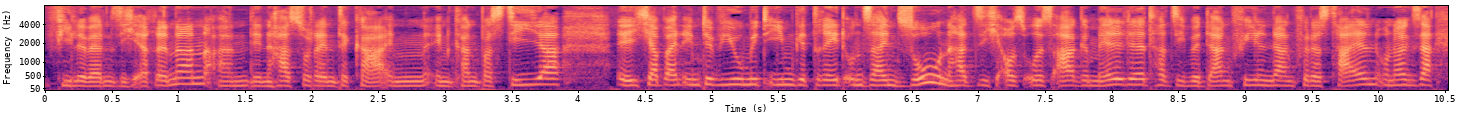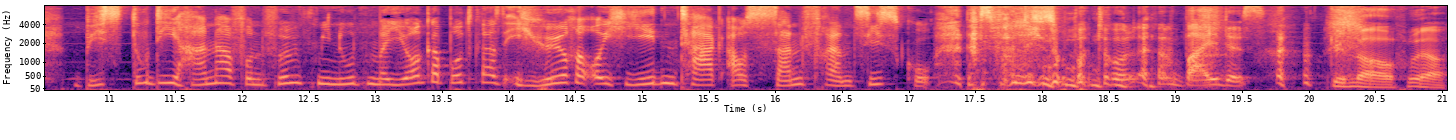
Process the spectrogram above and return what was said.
viele werden sich erinnern an den Hasso Renteka in, in Can Pastilla. Ich habe ein Interview mit ihm gedreht und sein Sohn hat sich aus USA gemeldet, hat sich bedankt, vielen Dank für das Teilen und hat gesagt, bist du die Hanna von 5 Minuten Mallorca Podcast? Ich höre euch jeden Tag aus San Francisco. Das fand ich super toll, beides. Genau, ja.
